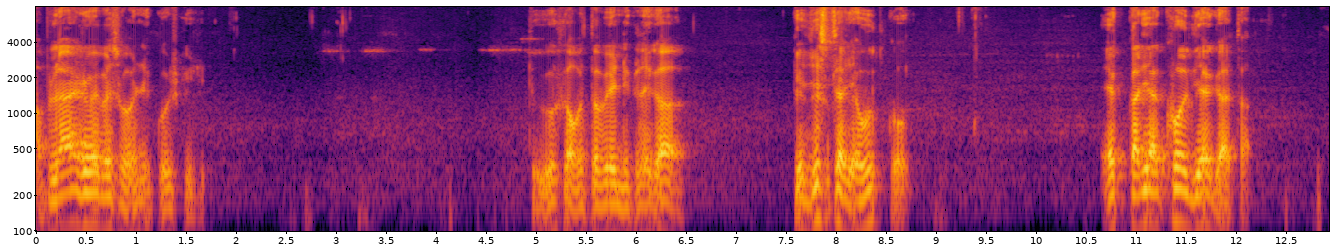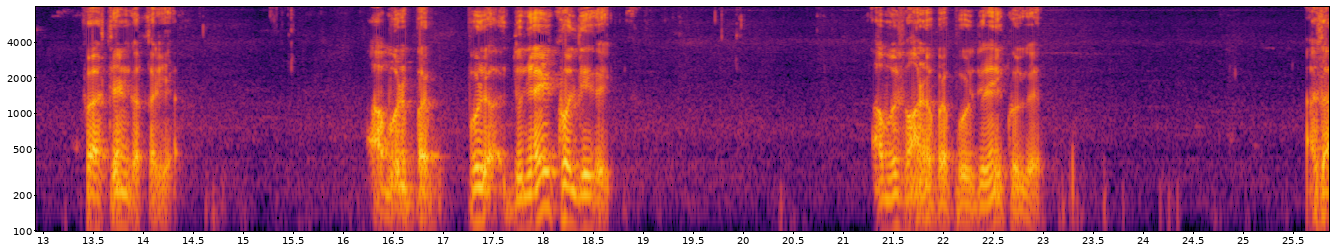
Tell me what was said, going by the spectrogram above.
اپلائڈ وے میں سمجھنے کی کوشش کیجیے کیونکہ اس کا مطلب یہ نکلے گا کہ جس طرح یہود کو ایک کریا کھول دیا گیا تھا فلسطین کا کریا اب ان پر پوری دنیا ہی کھول دی گئی اب مسلمانوں پر پوری دنیا کھل گئی ایسا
